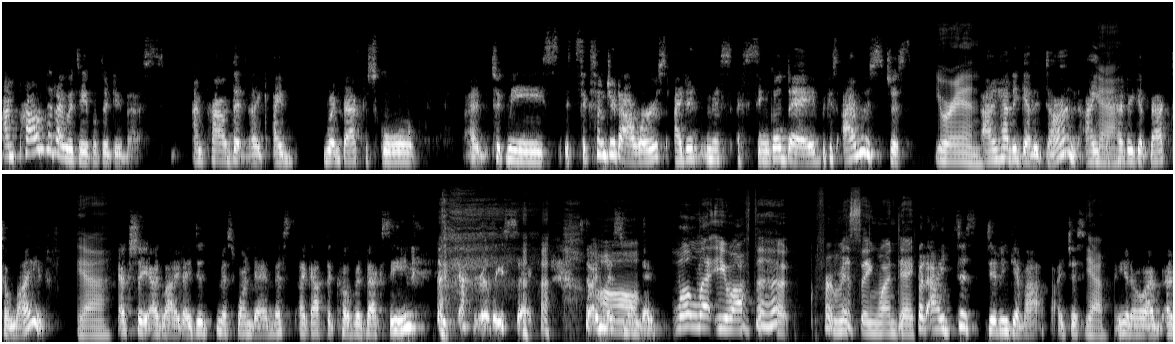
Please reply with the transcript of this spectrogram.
I'm proud that I was able to do this. I'm proud that like I went back to school. It took me 600 hours. I didn't miss a single day because I was just you were in. I had to get it done. I yeah. had to get back to life. Yeah. Actually, I lied. I did miss one day. I missed. I got the COVID vaccine. I got really sick, so I missed oh, one day. We'll let you off the hook for missing one day. But I just didn't give up. I just, yeah. You know, I, I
